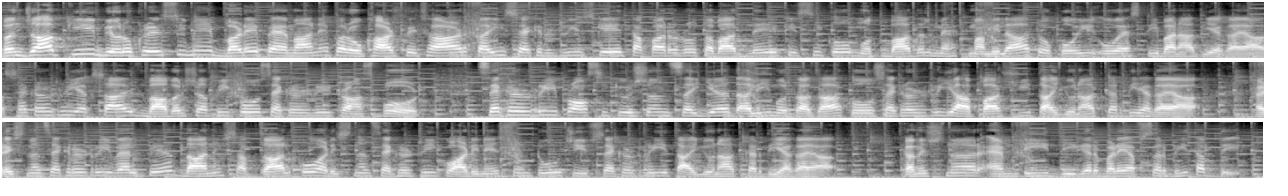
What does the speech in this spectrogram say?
پنجاب کی بیوروکریسی میں بڑے پیمانے پر اکھاڑ پچھاڑ، کئی سیکرٹریز کے تقرر و تبادلے، کسی کو متبادل محکمہ ملا تو کوئی او ایس ٹی بنا دیا گیا۔ سیکرٹری ایکسائز بابر شفی کو secretary transport. Secretary prosecution Syed Ali Murtaza کو سیکرٹری آپاشی تعینات کر دیا گیا۔ Additional secretary welfare Danish Afzal کو additional secretary coordination to chief secretary تعینات کر دیا گیا۔ کمشنر ایم ڈی دیگر بڑے افسر بھی تبدیل۔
